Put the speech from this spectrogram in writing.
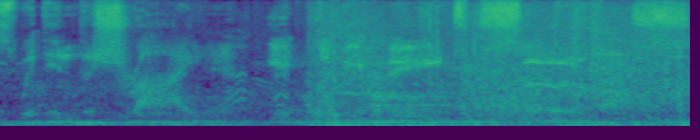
enters within the shrine, it will be made to serve us.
